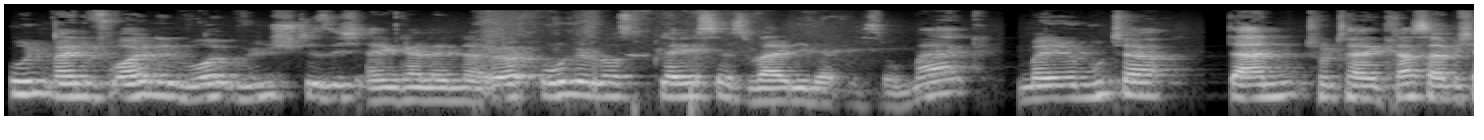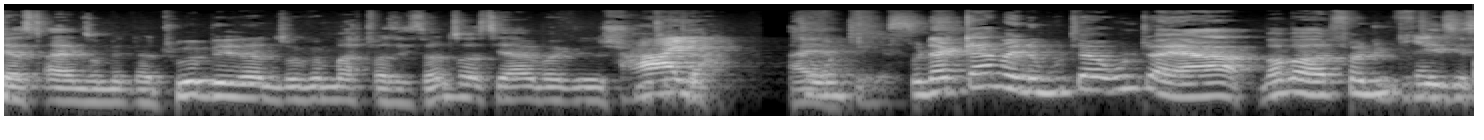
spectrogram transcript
Und meine Freundin wünschte sich einen Kalender ohne Lost Places, weil die das nicht so mag. Meine Mutter dann, total krass, habe ich erst einen so mit Naturbildern so gemacht, was ich sonst das Jahr über geschrieben Ah habe. Ah, ja. Montiges. Und dann kam meine Mutter runter, ja, Mama, was vernünftiges,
